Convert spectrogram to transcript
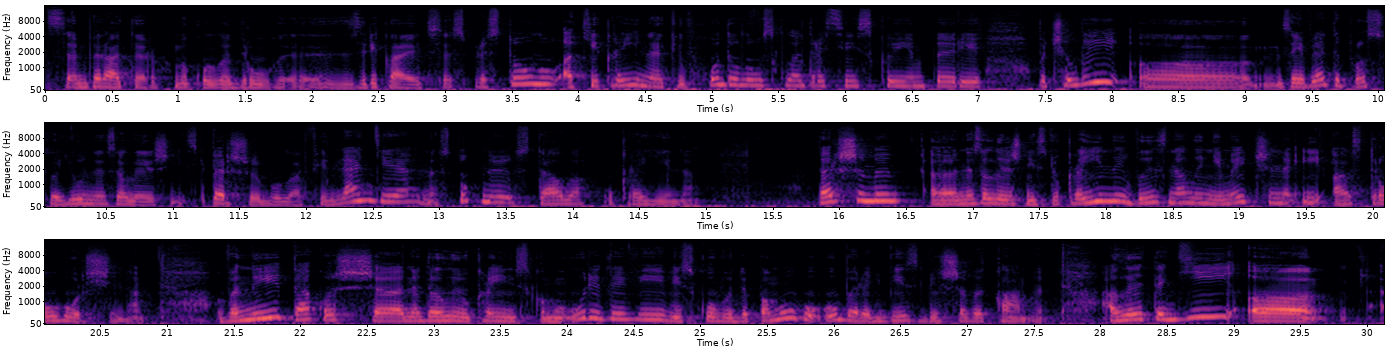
Це імператор Микола II зрікається з престолу, а ті країни, які входили у склад Російської імперії, почали заявляти про свою незалежність. Першою була Фінляндія, наступною стала Україна. Першими незалежність України визнали Німеччина і Австро-Угорщина. Вони також надали українському урядові військову допомогу у боротьбі з більшовиками. Але тоді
